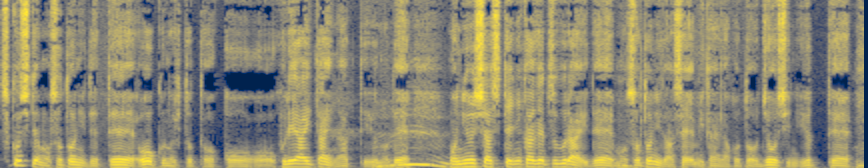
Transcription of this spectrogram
少しでも外に出て、多くの人とこう、触れ合いたいなっていうので、うん、もう入社して2ヶ月ぐらいで、もう外に出せ、みたいなことを上司に言って、うん、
